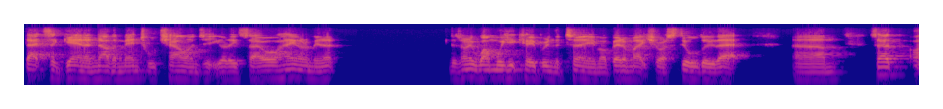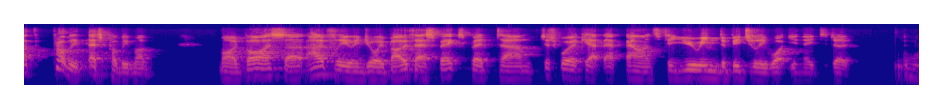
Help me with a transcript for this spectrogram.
that's again another mental challenge that you got to say, oh, hang on a minute. There's only one wicket keeper in the team. I better make sure I still do that. Um, so I probably that's probably my my advice. Uh, hopefully you enjoy both aspects, but um, just work out that balance for you individually what you need to do. Yeah.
